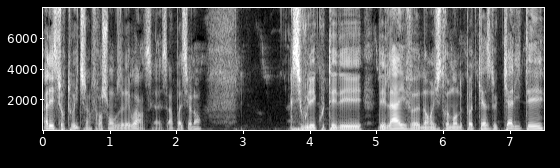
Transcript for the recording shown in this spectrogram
allez sur Twitch. hein, franchement, vous allez voir, c'est impressionnant. Si vous voulez écouter des, des lives d'enregistrement de podcasts de qualité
